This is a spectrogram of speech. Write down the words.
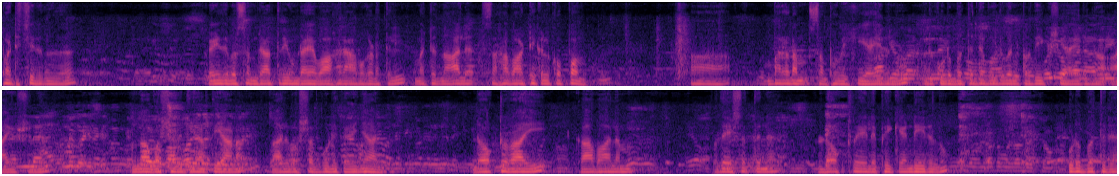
പഠിച്ചിരുന്നത്. കഴിഞ്ഞ ദിവസം രാത്രി ഉണ്ടായ വാഹനാപകടത്തിൽ മറ്റ് നാല് സഹപാഠികൾക്കൊപ്പം മരണം സംഭവിക്കുകയായിരുന്നു. ഒരു കുടുംബത്തിന്റെ മുഴുവൻ പ്രതീക്ഷയായിരുന്ന ആയുഷിന് ഒന്നാം വർഷ വിദ്യാർത്ഥിയാണ്. നാല് വർഷം കൂടി കഴിഞ്ഞാൽ ഡോക്ടറായി കാവാലം പ്രദേശത്തിന് ഡോക്ടറെ ലഭിക്കേണ്ടിയിരുന്നു. കുടുംബത്തിന്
